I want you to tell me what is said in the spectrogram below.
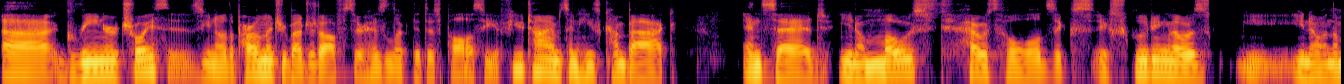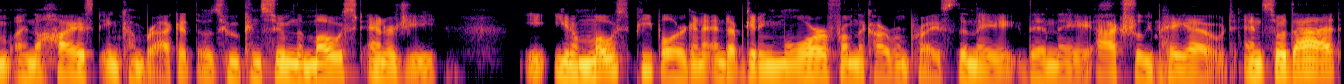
uh, greener choices. You know, the parliamentary budget officer has looked at this policy a few times and he's come back and said, you know, most households, ex- excluding those, you know, in the in the highest income bracket, those who consume the most energy, you know most people are going to end up getting more from the carbon price than they than they actually pay out. And so that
